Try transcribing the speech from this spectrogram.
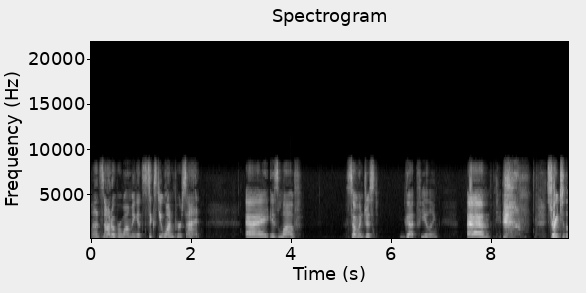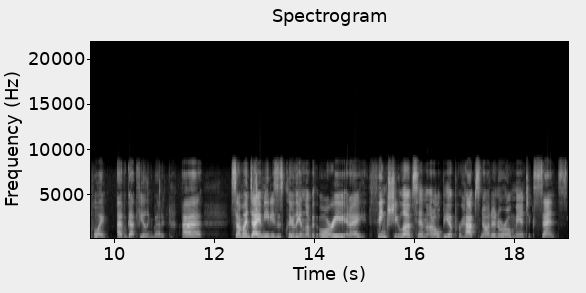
well, it's not overwhelming. It's sixty one percent uh, is love. Someone just gut feeling. Um, straight to the point. I have a gut feeling about it. Uh, someone Diomedes is clearly in love with Ori, and I think she loves him, albeit perhaps not in a romantic sense.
